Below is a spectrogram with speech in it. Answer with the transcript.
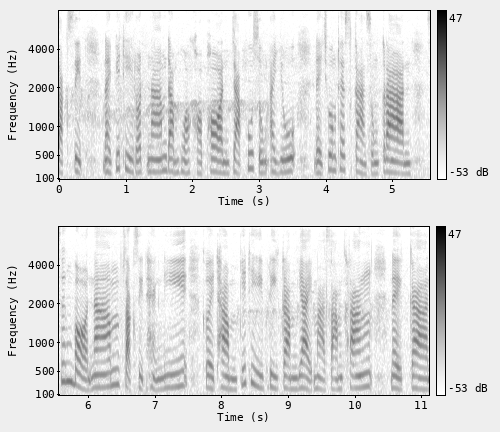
ศักดิ์สิทธิ์ในพิธีรดน้ำดำหัวขอพรจากผู้สูงอายุ ในช่วงเทศกาลสงกรานต์ซึ่งบ่อน้ำศักดิ์สิทธิ์แห่งนี้เคยทำพิธีพรีกรรมใหญ่มาสามครั้ง ในการ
